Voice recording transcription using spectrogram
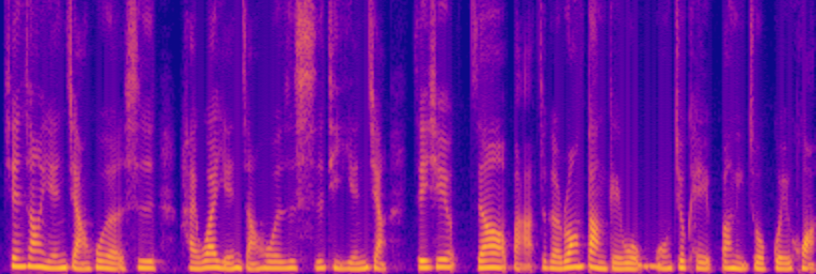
线上演讲或者是海外演讲或者是实体演讲，这些只要把这个 rundown 给我，我就可以帮你做规划，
